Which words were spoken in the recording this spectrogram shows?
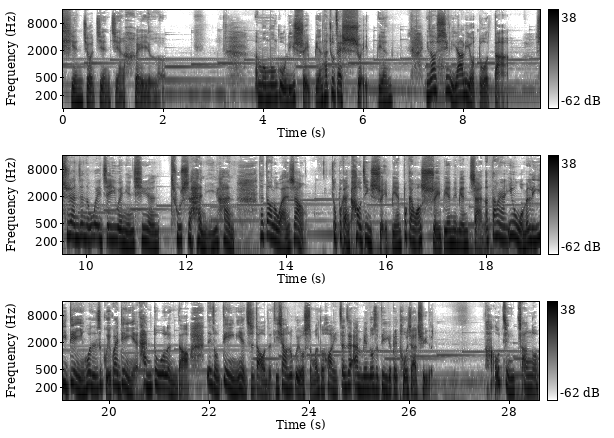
天就渐渐黑了。那蒙蒙古离水边，他就在水边。你知道心理压力有多大？虽然真的为这一位年轻人出事很遗憾，但到了晚上都不敢靠近水边，不敢往水边那边站。那当然，因为我们灵异电影或者是鬼怪电影也看多了，你知道那种电影你也知道的。底下如果有什么的话，你站在岸边都是第一个被拖下去的，好紧张哦。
